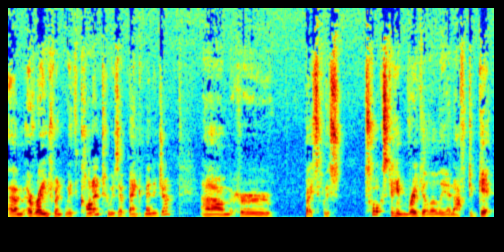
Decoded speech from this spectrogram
um, arrangement with Conant, who is a bank manager, um, who basically talks to him regularly enough to get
